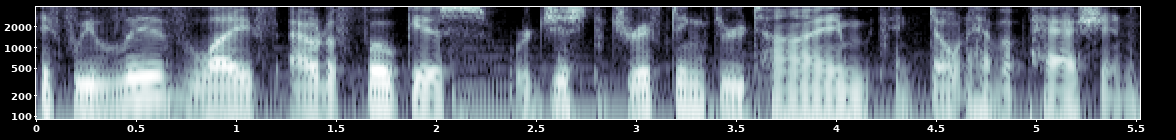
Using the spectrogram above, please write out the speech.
If we live life out of focus, we're just drifting through time and don't have a passion.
